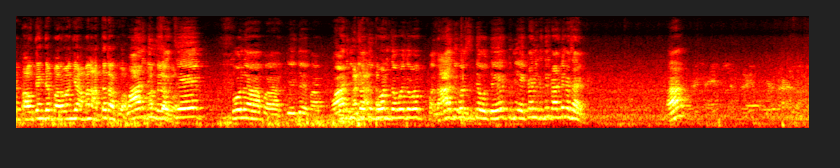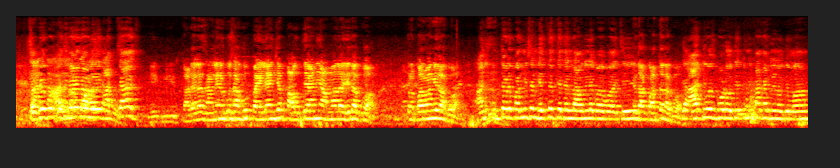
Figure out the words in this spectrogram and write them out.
पावत्यांच्या परवानगी आम्हाला आता दाखवा. वाढदिवसाचे दोन वाढदिवसाचे बोर्ड जवळजवळ दहा दिवस तिथे होते. तुम्ही एकाने किती काढले का साहेब? हा? सगळे बोर्ड कधी काढायला लावले आजच्या आज? एक मिनिट काढायला सांगले नको सांगू. पहिल्यांच्या पावत्या आणि आम्हाला हे दाखवा. पर- परवानगी दाखवा. आणि तुमच्याकडे परमिशन घेतलेत का त्यांनी लावलेल्या ते दाखवा आता ते दाखवा आठ दिवस बोर्ड होते तुम्ही का काढले नव्हते मग?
